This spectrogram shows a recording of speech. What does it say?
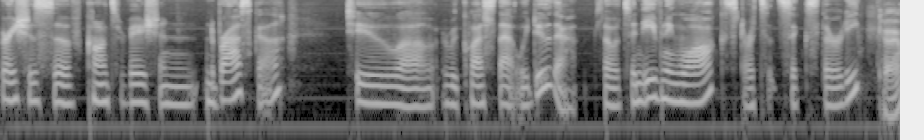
gracious of Conservation Nebraska to uh, request that we do that. So it's an evening walk, starts at 6.30. Okay.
